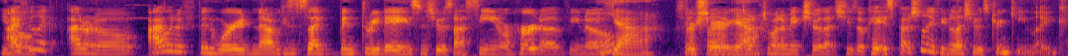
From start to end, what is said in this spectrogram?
you know, I feel like I don't know. I would have been worried now because it's like been three days since she was last seen or heard of. You know. yeah, So for sure, like, yeah. Don't you want to make sure that she's okay, especially if you know that she was drinking? Like.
